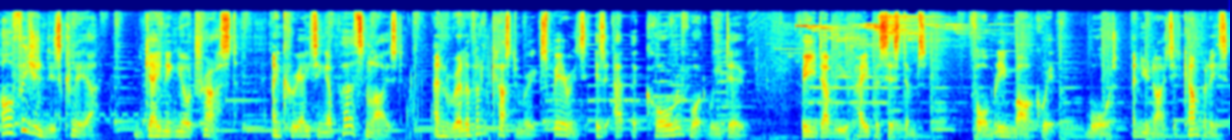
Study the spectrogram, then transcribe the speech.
Our vision is clear gaining your trust and creating a personalised and relevant customer experience is at the core of what we do. BW Paper Systems, formerly Marquip, Ward and United Companies,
